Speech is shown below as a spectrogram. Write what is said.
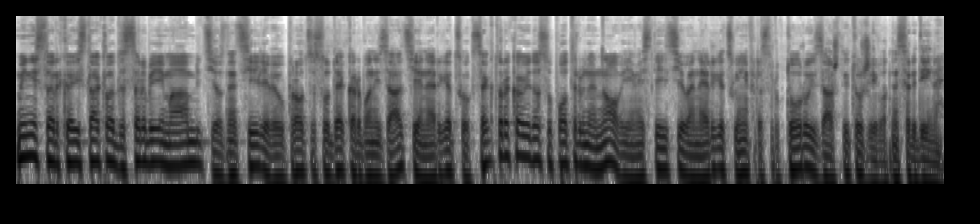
Ministarka istakla da Srbija ima ambiciozne ciljeve u procesu dekarbonizacije energetskog sektora kao i da su potrebne nove investicije u energetsku infrastrukturu i zaštitu životne sredine.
